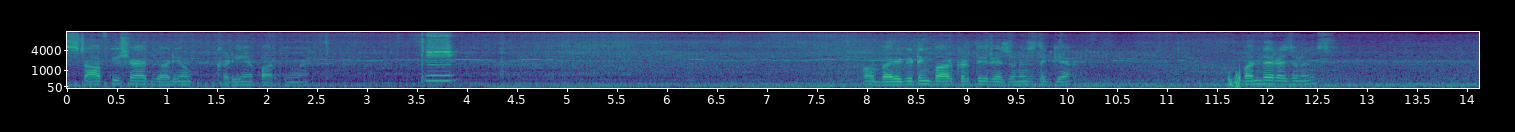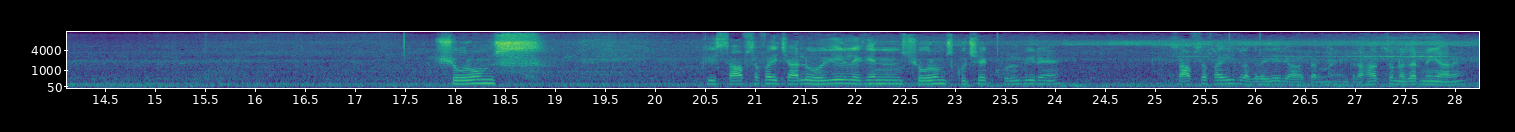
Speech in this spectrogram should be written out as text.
स्टाफ की शायद गाड़ियाँ खड़ी हैं पार्किंग में। और बैरिकेटिंग पार करते ही रेजोनेंस दिख गया। बंद है रेजोनेंस शोरूम्स की साफ़ सफ़ाई चालू हुई है, लेकिन शोरूम्स कुछ एक खुल भी रहे हैं। साफ़ सफ़ाई लग रही है ज़्यादातर में। ग्राहक तो नज़र नहीं आ रहे हैं।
